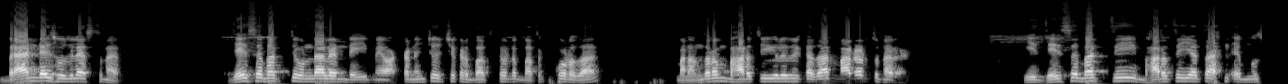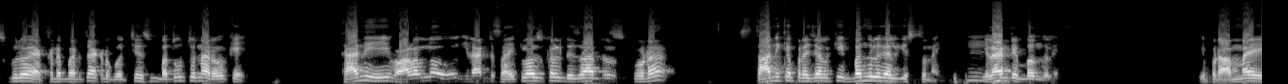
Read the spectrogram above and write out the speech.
బ్రాండేజ్ వదిలేస్తున్నారు. దేశభక్తి ఉండాలండి. మేము అక్కడి నుంచి వచ్చి ఇక్కడ బతక బతకకూడదా? మనందరం భారతీయులమే కదా అని మాట్లాడుతున్నారు ఈ దేశభక్తి భారతీయత అనే ముసుగులో ఎక్కడ పడితే అక్కడికి వచ్చేసి బతుకుతున్నారు ఓకే. కానీ వాళ్ళల్లో ఇలాంటి సైకలాజికల్ డిజార్డర్స్ కూడా స్థానిక ప్రజలకి ఇబ్బందులు కలిగిస్తున్నాయి. ఇలాంటి ఇబ్బందులే. ఇప్పుడు అమ్మాయి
